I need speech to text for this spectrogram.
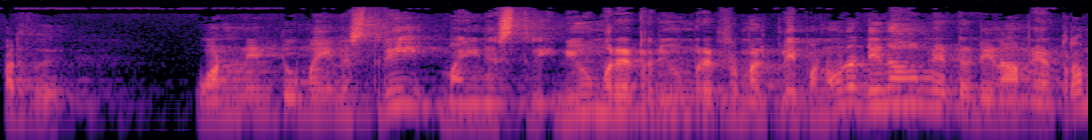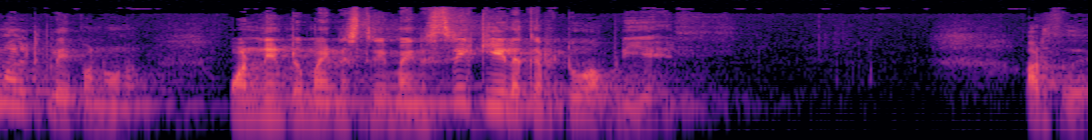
அடுத்தது one into minus three minus three numerator numerator multiply பண்ணணும். டினாமினேட்டர் டினாமினேட்டரை மல்டிப்ளை பண்ணணும். One into minus three minus three கீழே கரெக்டும் அப்படியே. அடுத்தது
